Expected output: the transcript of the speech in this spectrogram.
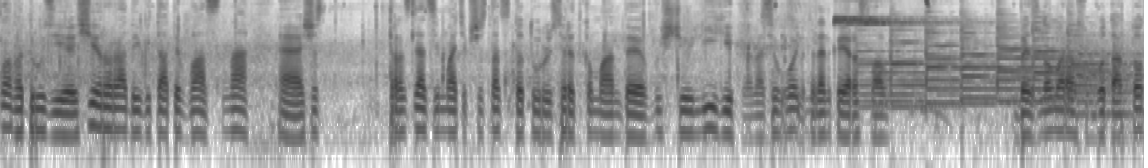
Слава, друзі! Щиро радий вітати вас на е, щас- трансляції матчів 16-го туру серед команди Вищої ліги. Сьогодні Тененко Ярослав без номера, субота Антон,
